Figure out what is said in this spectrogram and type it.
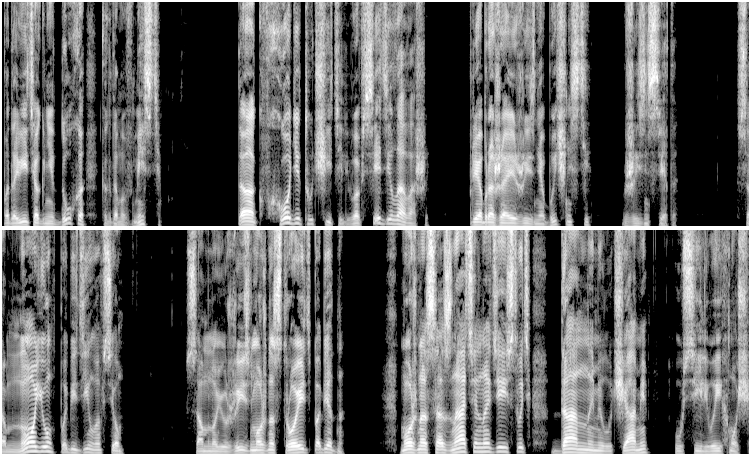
подавить огни духа, когда мы вместе? Так входит учитель во все дела ваши, преображая жизнь обычности в жизнь света. Со мною победим во всем. Со мною жизнь можно строить победно. Можно сознательно действовать данными лучами, усиливая их мощь.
